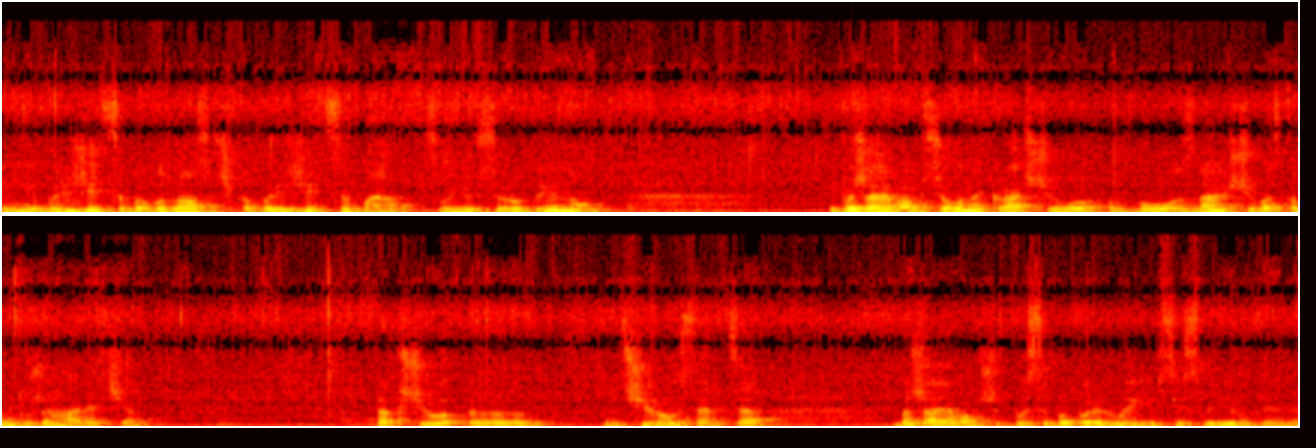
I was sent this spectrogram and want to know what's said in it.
І бережіть себе, будь ласка, бережіть себе, свою всю родину. І бажаю вам всього найкращого, бо знаю, що у вас там дуже гаряче. Так що е, від щирого серця бажаю вам, щоб ви себе берегли і всі свої родини.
